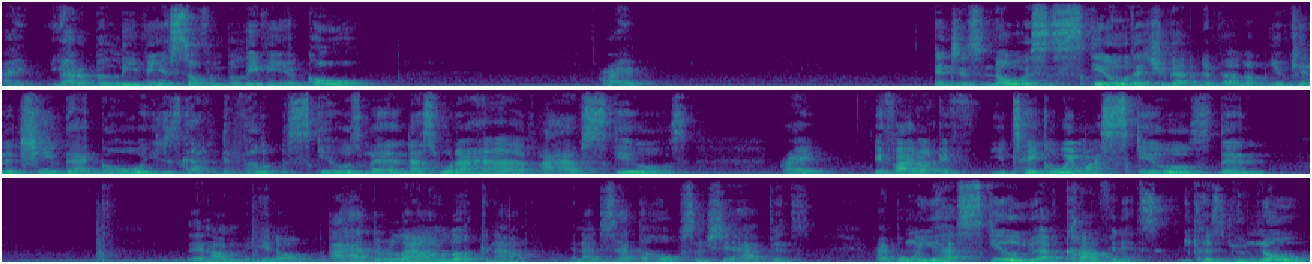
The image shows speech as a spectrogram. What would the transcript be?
right? You gotta believe in yourself and believe in your goal, right? and just know it's a skill that you got to develop. You can achieve that goal. You just got to develop the skills, man. That's what I have. I have skills, right? If I don't, if you take away my skills, then, then I'm, you know, I have to rely on luck now, and I just have to hope some shit happens, right? But when you have skill, you have confidence because you know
